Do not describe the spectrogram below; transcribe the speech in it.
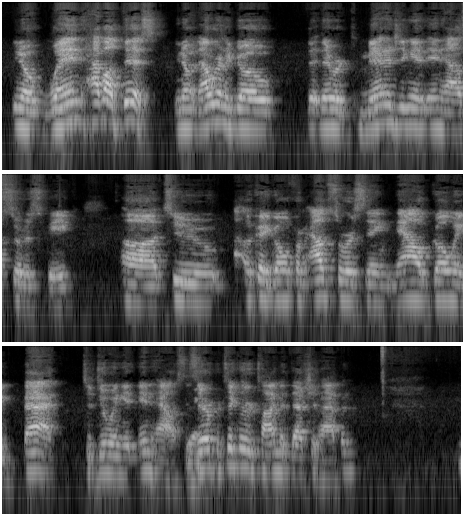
You know, when how about this? You know, now we're going to go. That They were managing it in house, so to speak. Uh, to okay, going from outsourcing now going back to doing it in house. Is yeah. there a particular time that that should happen?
